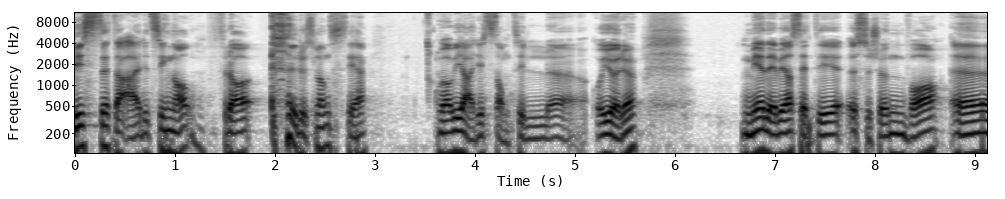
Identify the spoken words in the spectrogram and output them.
hvis dette er et signal fra Russland, se hva vi er i stand til uh, å gjøre. Med det vi har sett i Østersjøen, hva, uh,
